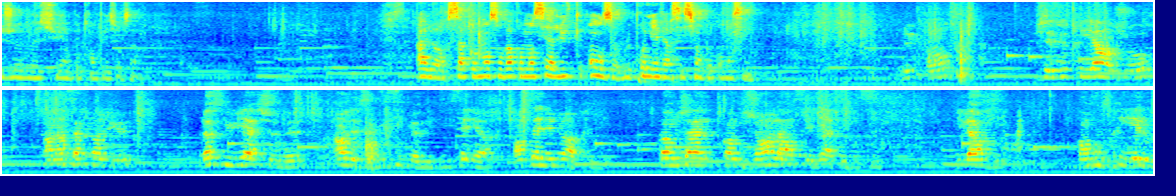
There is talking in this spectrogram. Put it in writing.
je me suis un peu trompée sur ça. Alors, ça commence, on va commencer à Luc 11, le premier verset, si on peut commencer. Luc 11. Jésus pria un jour en un certain lieu. Lorsqu'il y achevé, un de ses disciples lui dit Seigneur, enseigne-nous à prier, comme Jean, l'a enseigné à ses disciples. Il leur dit Quand vous priez, le,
